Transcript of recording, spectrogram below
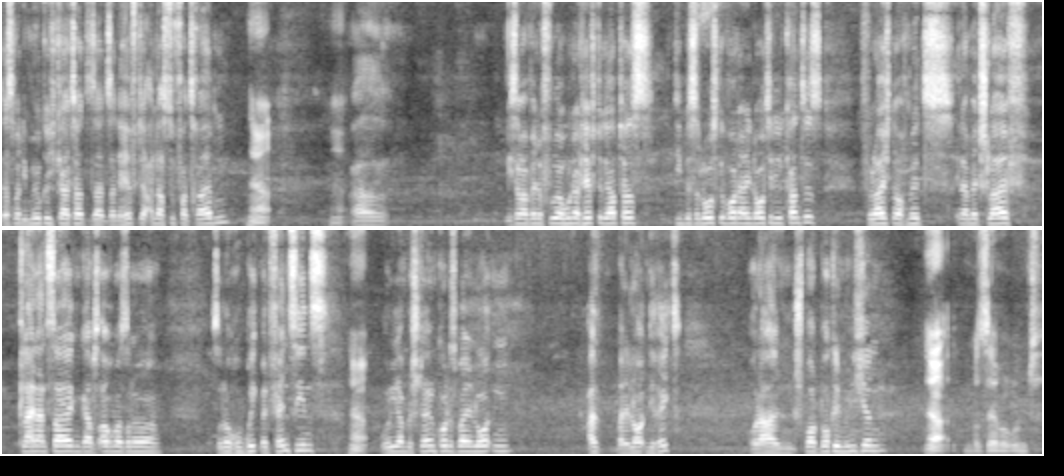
dass man die Möglichkeit hat, se- seine Hefte anders zu vertreiben. Ja. Äh, ich sag mal, wenn du früher 100 Hefte gehabt hast, die bist du losgeworden an die Leute, die du kanntest. Vielleicht noch mit in der Match Live Kleinanzeigen gab es auch immer so eine, so eine Rubrik mit Fanzines, Ja. wo du die dann bestellen konntest bei den Leuten. Also bei den Leuten direkt. Oder ein Sportbock in München. Ja, war sehr berühmt.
